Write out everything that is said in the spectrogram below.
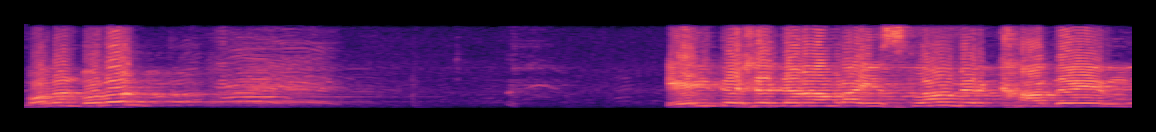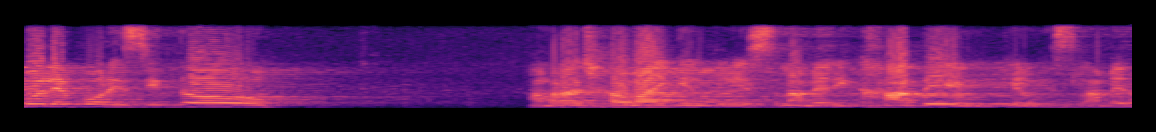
বলেন, বলুন। এই দেশে যারা আমরা ইসলামের খাদেম বলে পরিচিত আমরা সবাই কিন্তু ইসলামেরই খাদেম, কেউ ইসলামের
